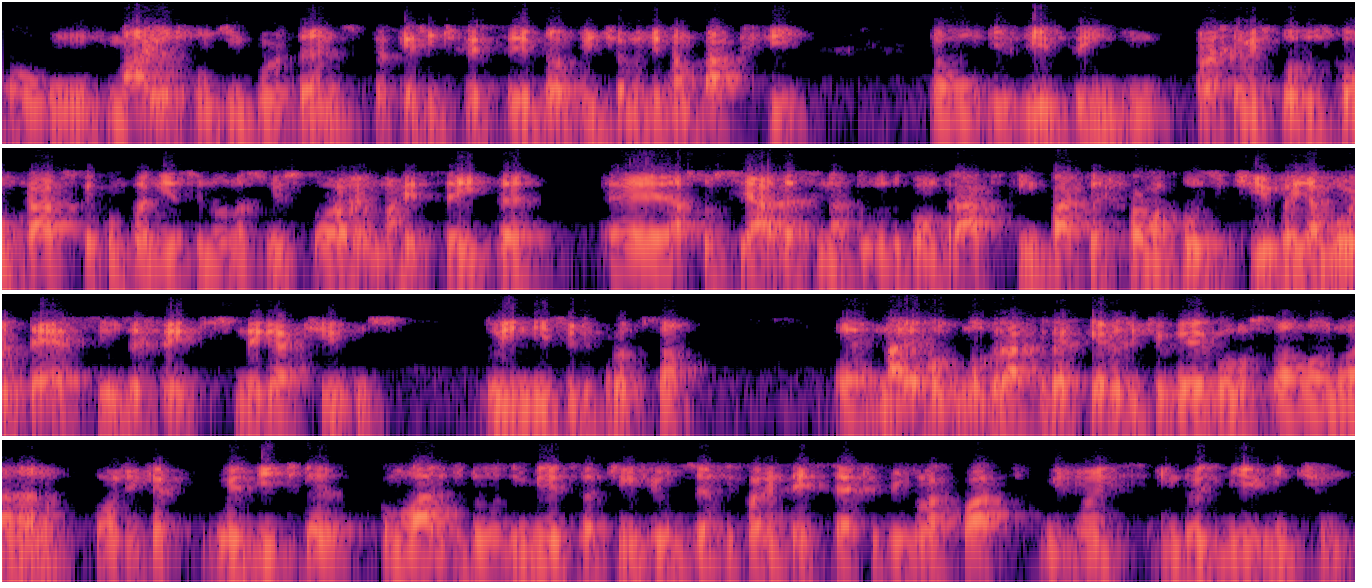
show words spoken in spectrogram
alguns milestones importantes para que a gente receba o que a gente chama de ramp-up fee. Então, existem em praticamente todos os contratos que a companhia assinou na sua história uma receita é, associada à assinatura do contrato que impacta de forma positiva e amortece os efeitos negativos do início de produção. É, na, no gráfico da esquerda a gente vê a evolução ano a ano, então a gente, o EBITDA acumulado de 12 meses atingiu 247,4 milhões em 2021.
